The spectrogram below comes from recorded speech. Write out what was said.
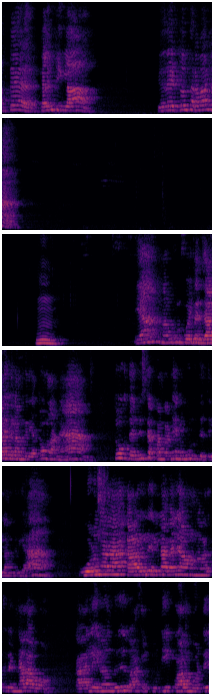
அத்தை கிளம்பிட்டீங்களா? எதனா எடுத்து வந்து தரவா என்ன? ம். ஏன்? நான் ஊருக்கு போயிட்டு ஜாலியாக இருக்கலாம்ங்கிறியா தூங்கலான்னு தூக்கத்தை டிஸ்டர்ப் பண்ணுறேன்னு என்ன ஊருக்கு தெரித்திடலாம்ங்கிறியா ஒழுங்கா காலையில் எல்லா வேலையும் ஆகணும். நான் வரதுக்கு ரெண்டு நாள் ஆகும். காலையில் எழுந்து வாசல் கூட்டி கோலம் போட்டு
